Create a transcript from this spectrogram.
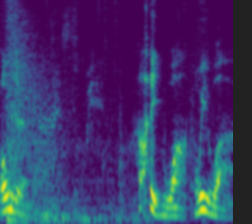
Oh yeah. I won. We won.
